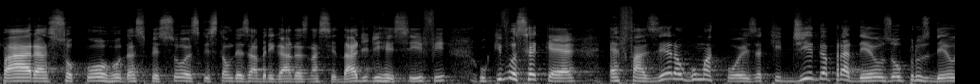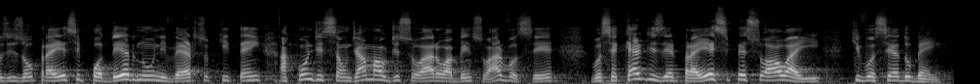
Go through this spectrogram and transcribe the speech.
para socorro das pessoas que estão desabrigadas na cidade de Recife, o que você quer é fazer alguma coisa que diga para Deus ou para os deuses ou para esse poder no universo que tem a condição de amaldiçoar ou abençoar você. Você quer dizer para esse pessoal aí que você é do bem.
